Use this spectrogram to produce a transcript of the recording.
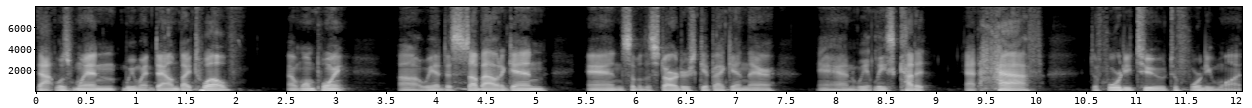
that was when we went down by 12 at one point. Uh, we had to sub out again, and some of the starters get back in there and we at least cut it at half to 42 to 41.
